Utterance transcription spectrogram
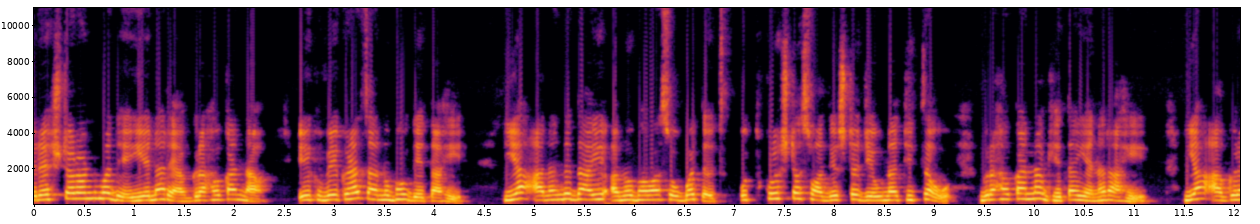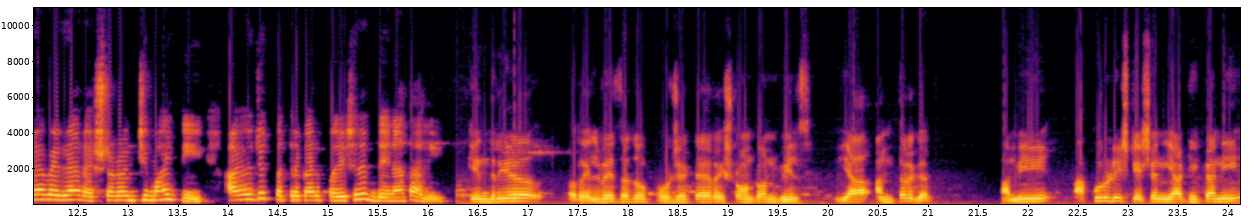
रेस्टॉरंटमध्ये येणाऱ्या ग्राहकांना एक वेगळाच अनुभव देत आहे. या आनंददायी अनुभवासोबतच उत्कृष्ट स्वादिष्ट जेवणाची चव ग्राहकांना घेता येणार आहे. या आगळ्या वेगळ्या रेस्टॉरंटची माहिती आयोजित पत्रकार परिषदेत देण्यात आली. केंद्रीय रेल्वेचा जो प्रोजेक्ट आहे रेस्टॉरंट ऑन व्हील्स या अंतर्गत आम्ही आकुर्डी स्टेशन या ठिकाणी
